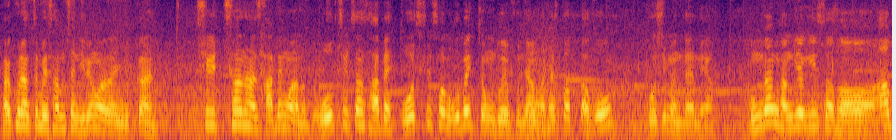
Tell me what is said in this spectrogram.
발코니 학점이 3,200만 원이니까 7,400만 원, 5억 7,400, 5억 7,500 정도의 분양을 했었다고 보시면 되네요. 공간 간격이 있어서 앞,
